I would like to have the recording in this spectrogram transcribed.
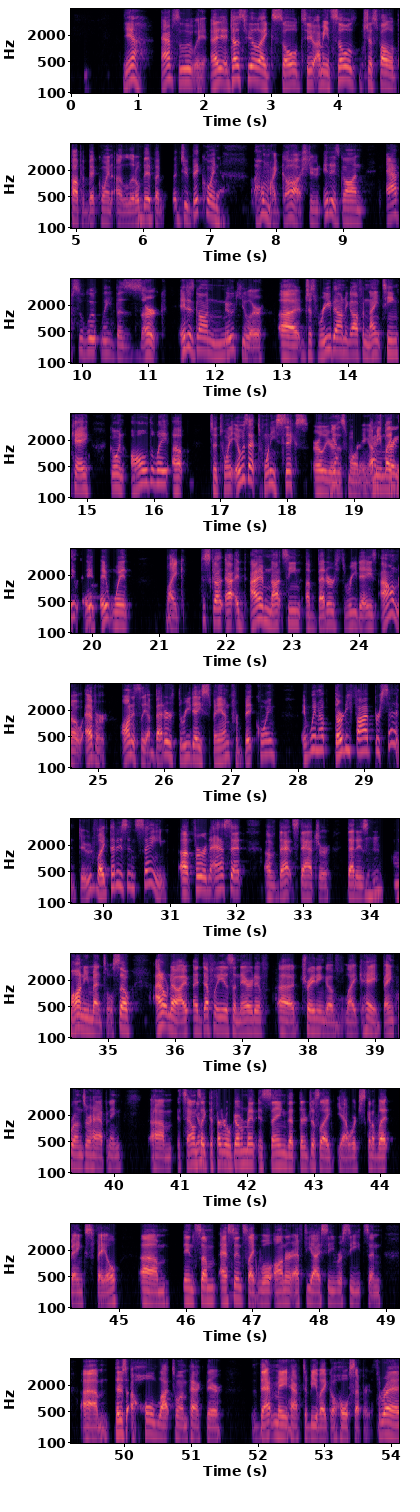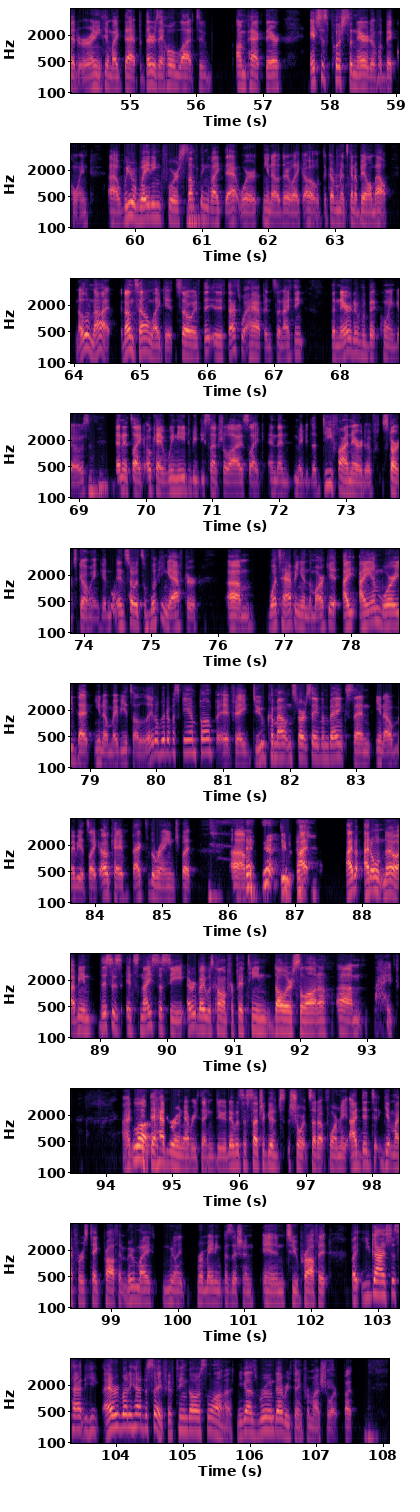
Yeah, absolutely. It does feel like SOL too. I mean, SOL just followed Papa Bitcoin a little bit, mm-hmm. but, but dude, Bitcoin. Yeah. Oh my gosh, dude, it has gone absolutely berserk it has gone nuclear, uh, just rebounding off of 19K, going all the way up to 20. It was at 26 earlier yeah, this morning. I mean, like it, it, it, went like discuss. I, I have not seen a better three days. I don't know ever, honestly, a better three day span for Bitcoin. It went up 35%, dude. Like that is insane uh, for an asset of that stature. That is mm-hmm. monumental. So I don't know. I, I definitely is a narrative uh, trading of like, hey, bank runs are happening. Um, it sounds yep. like the federal government is saying that they're just like, yeah, we're just going to let banks fail. Um, in some essence, like we'll honor FDIC receipts, and um, there's a whole lot to unpack there. That may have to be like a whole separate thread or anything like that, but there's a whole lot to unpack there. It's just pushed the narrative of Bitcoin. Uh, we were waiting for something like that where you know they're like, oh, the government's going to bail them out. No, they're not. It doesn't sound like it. So if they, if that's what happens, then I think the narrative of Bitcoin goes, mm-hmm. then it's like, okay, we need to be decentralized, like, and then maybe the DeFi narrative starts going. And, and so it's looking after um, what's happening in the market. I, I am worried that, you know, maybe it's a little bit of a scam pump. If they do come out and start saving banks, then, you know, maybe it's like, okay, back to the range. But um, dude, I, I don't, I don't know. I mean, this is, it's nice to see everybody was calling for $15 Solana. Um, I, I, Look, they had to ruin everything, dude. It was a, such a good short setup for me. I did t- get my first take profit, move my, my remaining position into profit, but you guys just had he, everybody had to say fifteen dollars Solana. You guys ruined everything for my short. But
